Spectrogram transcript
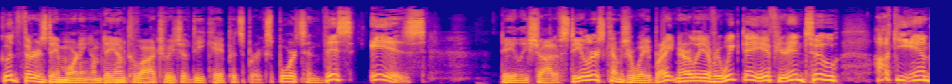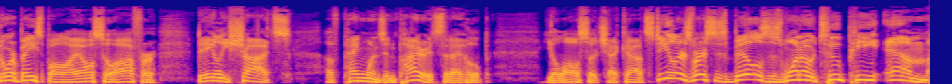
Good Thursday morning. I'm Dejan Kovacevic of DK Pittsburgh Sports, and this is Daily Shot of Steelers. Comes your way bright and early every weekday. If you're into hockey and or baseball, I also offer daily shots of Penguins and Pirates that I hope you'll also check out. Steelers versus Bills is 102 p.m.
